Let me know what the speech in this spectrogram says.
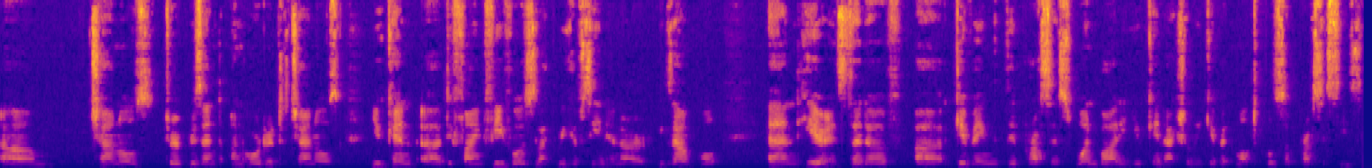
um, channels to represent unordered channels. You can uh, define FIFOs like we have seen in our example. And here, instead of uh, giving the process one body, you can actually give it multiple subprocesses.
